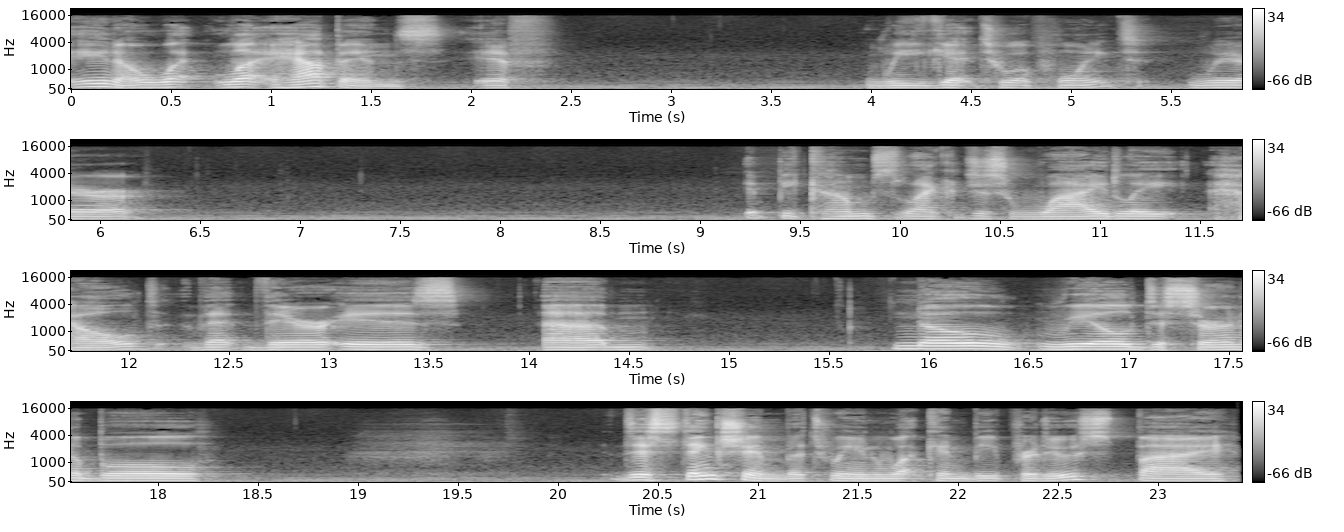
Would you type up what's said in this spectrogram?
you know what what happens if we get to a point where it becomes like just widely held that there is um, no real discernible distinction between what can be produced by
